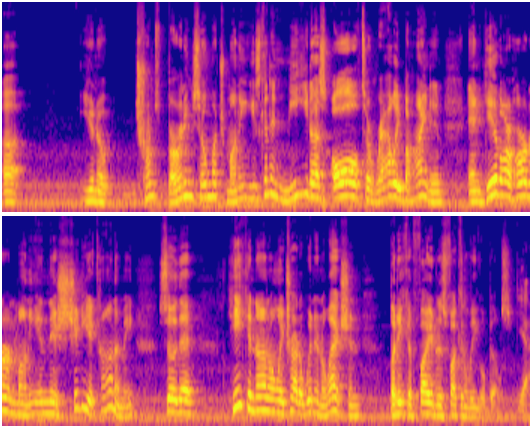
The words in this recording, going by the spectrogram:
uh, you know, Trump's burning so much money, he's going to need us all to rally behind him and give our hard earned money in this shitty economy so that he can not only try to win an election, but he can fight his fucking legal bills. Yeah.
